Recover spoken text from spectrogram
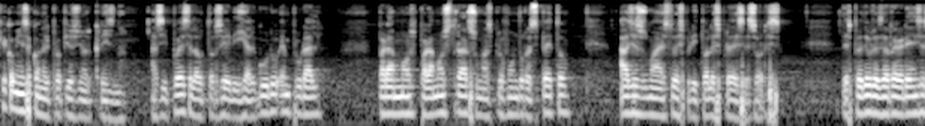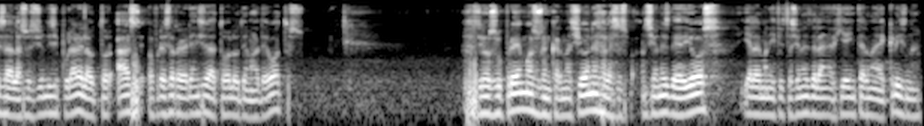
que comienza con el propio Señor Krishna. Así pues, el autor se dirige al Guru en plural para, para mostrar su más profundo respeto hacia sus maestros espirituales predecesores. Después de ofrecer reverencias a la asociación discipular, el autor hace, ofrece reverencias a todos los demás devotos. Al Señor Supremo, a sus encarnaciones, a las expansiones de Dios y a las manifestaciones de la energía interna de Krishna.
